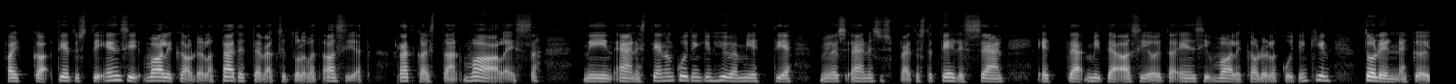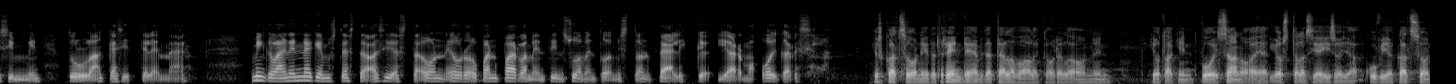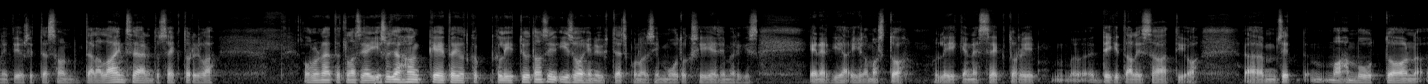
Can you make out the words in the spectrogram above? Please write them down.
vaikka tietysti ensi vaalikaudella päätettäväksi tulevat asiat ratkaistaan vaaleissa, niin äänestäjän on kuitenkin hyvä miettiä myös äänestyspäätöstä tehdessään, että mitä asioita ensi vaalikaudella kuitenkin todennäköisimmin tullaan käsittelemään. Minkälainen näkemys tästä asiasta on Euroopan parlamentin Suomen toimiston päällikkö Jarmo Oikarisella? Jos katsoo niitä trendejä, mitä tällä vaalikaudella on, niin jotakin voi sanoa. Ja jos tällaisia isoja kuvia katsoo, niin tietysti tässä on tällä lainsäädäntösektorilla ollut näitä tällaisia isoja hankkeita, jotka liittyvät isoihin yhteiskunnallisiin muutoksiin, esimerkiksi energia, ilmasto, liikennesektori, digitalisaatio, sitten maahanmuuttoon,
